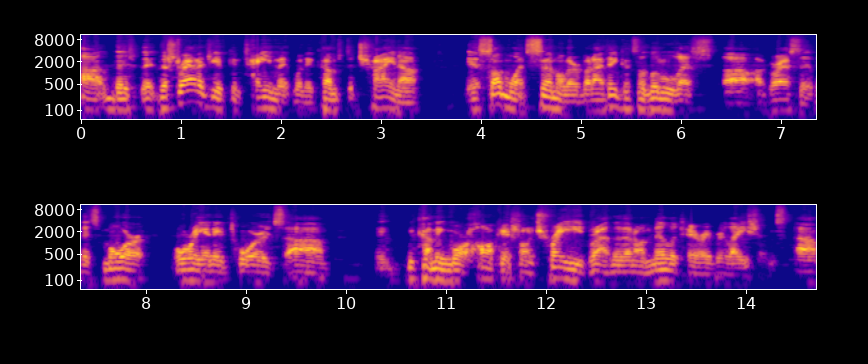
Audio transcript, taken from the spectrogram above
Uh, the, the strategy of containment when it comes to China is somewhat similar, but I think it's a little less uh, aggressive. It's more oriented towards uh, becoming more hawkish on trade rather than on military relations. Uh,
